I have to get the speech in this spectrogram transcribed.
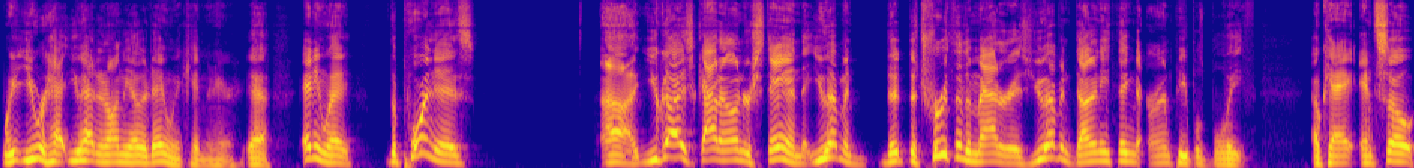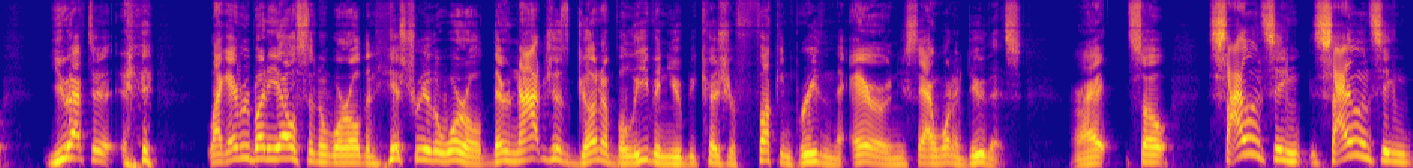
we, you were you had it on the other day when we came in here. Yeah. Anyway, the point is, uh, you guys got to understand that you haven't. The, the truth of the matter is, you haven't done anything to earn people's belief. Okay, and so you have to. Like everybody else in the world and history of the world, they're not just gonna believe in you because you're fucking breathing the air and you say, I want to do this. All right. So silencing silencing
